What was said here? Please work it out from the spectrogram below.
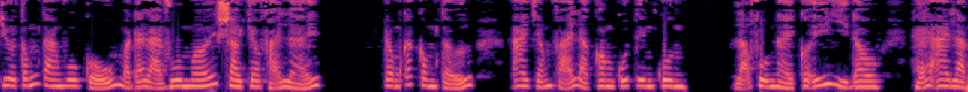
chưa tống tan vua cũ mà đã lại vua mới sao cho phải lễ. Trong các công tử, ai chẳng phải là con của tiên quân, lão phu này có ý gì đâu, hễ ai làm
